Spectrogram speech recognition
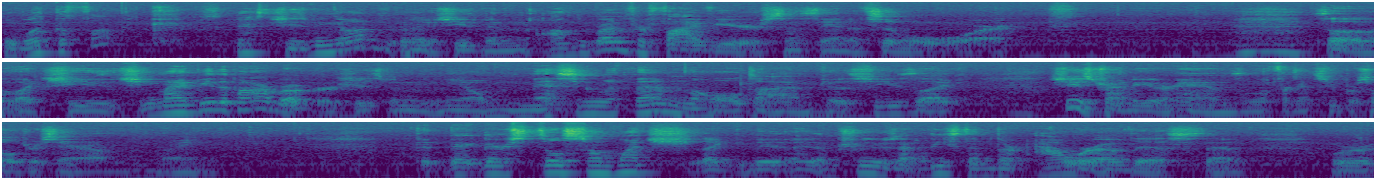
What the fuck? She's been gone. She's been on the run for five years since the end of Civil War. So like she she might be the power broker. She's been you know messing with them the whole time because she's like she's trying to get her hands on the freaking super soldier serum. There's still so much like I'm sure there's at least another hour of this that we're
